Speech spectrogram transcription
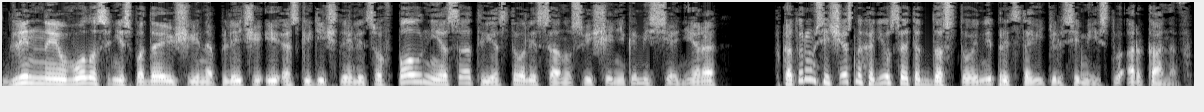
Длинные волосы, не спадающие на плечи, и аскетичное лицо вполне соответствовали сану священника-миссионера, в котором сейчас находился этот достойный представитель семейства арканов.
